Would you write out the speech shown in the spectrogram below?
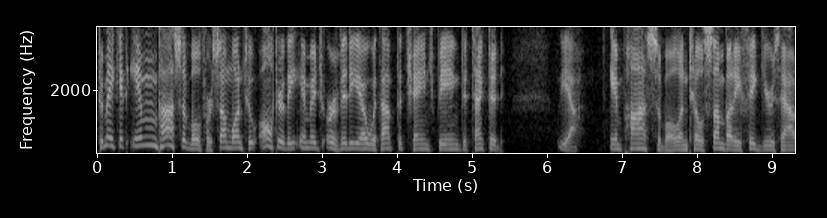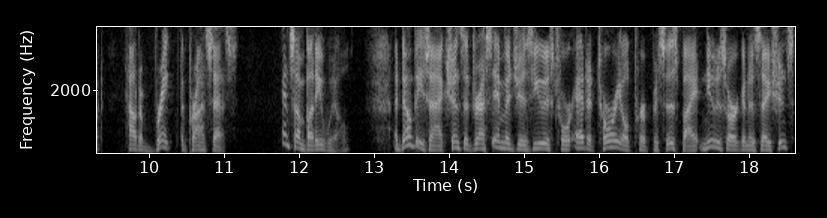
to make it impossible for someone to alter the image or video without the change being detected. Yeah, impossible until somebody figures out how to break the process. And somebody will. Adobe's actions address images used for editorial purposes by news organizations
